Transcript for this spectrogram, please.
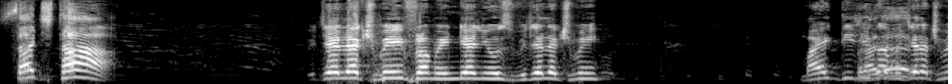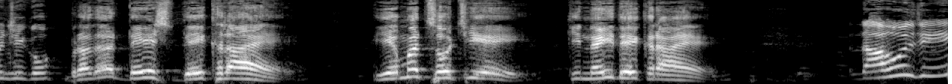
सच था। Vijay Lakshmi from India news Vijay Lakshmi mike दीजिएगा विजय लक्ष्मी जी को। ब्रदर देश देख रहा है। ये मत सोचिए कि नहीं देख रहा है। राहुल जी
